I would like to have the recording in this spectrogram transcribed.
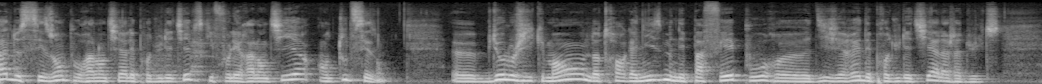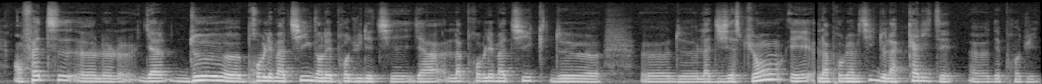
pas de saison pour ralentir les produits laitiers, parce qu'il faut les ralentir en toute saison. Euh, biologiquement, notre organisme n'est pas fait pour euh, digérer des produits laitiers à l'âge adulte. En fait, il y a deux problématiques dans les produits laitiers. Il y a la problématique de la digestion et la problématique de la qualité des produits.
